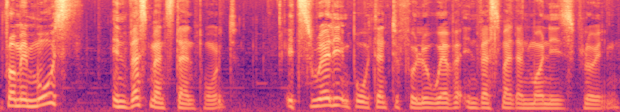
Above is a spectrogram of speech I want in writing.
from a most investment standpoint, it's really important to follow where the investment and money is flowing.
